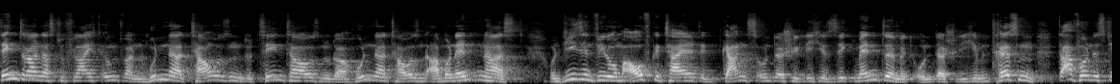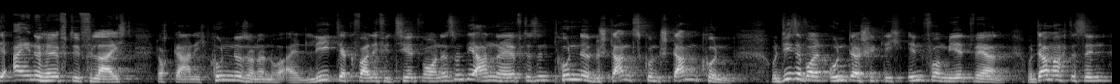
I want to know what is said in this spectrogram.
Denk dran, dass du vielleicht irgendwann 100.000, 10.000 oder 100.000 Abonnenten hast. Und die sind wiederum aufgeteilt in ganz unterschiedliche Segmente mit unterschiedlichen Interessen. Davon ist die eine Hälfte vielleicht doch gar nicht Kunde, sondern nur ein Lead, der qualifiziert worden ist. Und die andere Hälfte sind Kunde, Bestandskunden, Stammkunden. Und diese wollen unterschiedlich informiert werden. Und da macht es Sinn,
